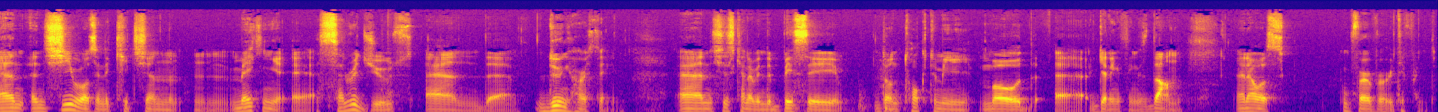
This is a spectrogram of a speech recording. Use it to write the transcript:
and and she was in the kitchen mm, making a celery juice and uh, doing her thing. And she's kind of in the busy don't talk to me mode uh, getting things done. And i was very very different.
